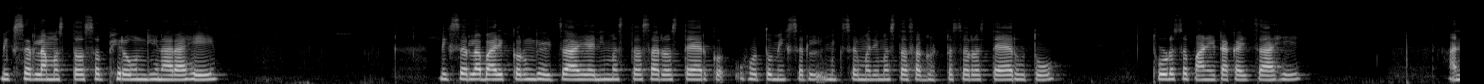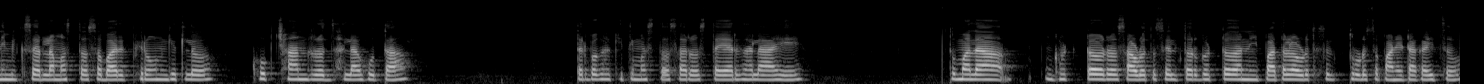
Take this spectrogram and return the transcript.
मिक्सरला मस्त असं फिरवून घेणार आहे. मिक्सरला बारीक करून घ्यायचं आहे आणि मस्त असा रस तयार क होतो मिक्सर मिक्सरमध्ये मस्त असा घट्टसर रस तयार होतो. थोडंसं पाणी टाकायचं आहे. आणि मिक्सरला मस्त असं बारीक फिरवून घेतलं. खूप छान रस झाला होता. तर बघा किती मस्त असा रस तयार झाला आहे. तुम्हाला घट्ट रस आवडत असेल तर घट्ट आणि पातळ आवडत असेल थोडंसं पाणी टाकायचं.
